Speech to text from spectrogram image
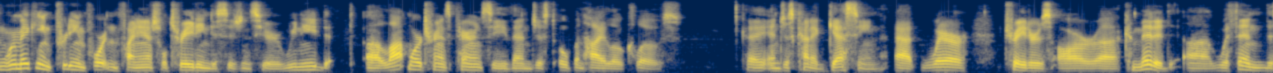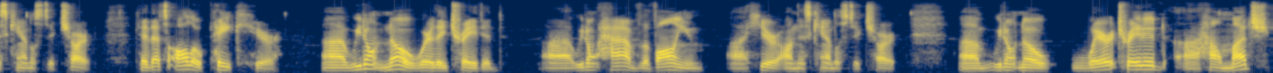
we're making pretty important financial trading decisions here. We need a lot more transparency than just open, high, low, close. Okay, and just kind of guessing at where traders are uh, committed uh, within this candlestick chart. Okay, that's all opaque here. Uh, we don't know where they traded. Uh, we don't have the volume uh, here on this candlestick chart. Um, we don't know where it traded, uh, how much,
